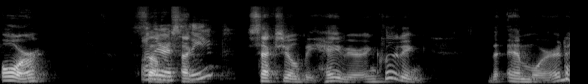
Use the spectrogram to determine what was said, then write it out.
Or While they're some sex- asleep. sexual behavior, including the M word,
